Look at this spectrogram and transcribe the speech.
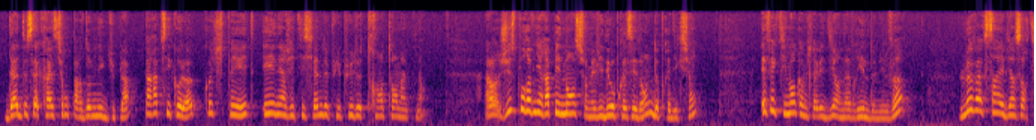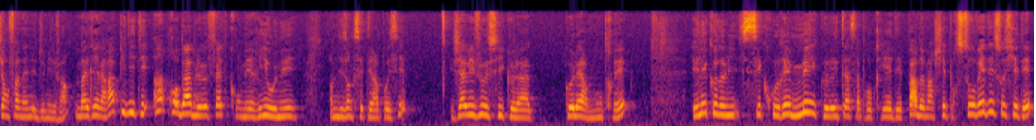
date de sa création par Dominique Duplat, parapsychologue, coach spirit et énergéticienne depuis plus de 30 ans maintenant. Alors, juste pour revenir rapidement sur mes vidéos précédentes de prédiction, effectivement, comme je l'avais dit en avril 2020, le vaccin est bien sorti en fin d'année 2020, malgré la rapidité improbable et le fait qu'on m'ait ri au nez en me disant que c'était impossible. J'avais vu aussi que la colère montrait et l'économie s'écroulerait, mais que l'État s'approprierait des parts de marché pour sauver des sociétés.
